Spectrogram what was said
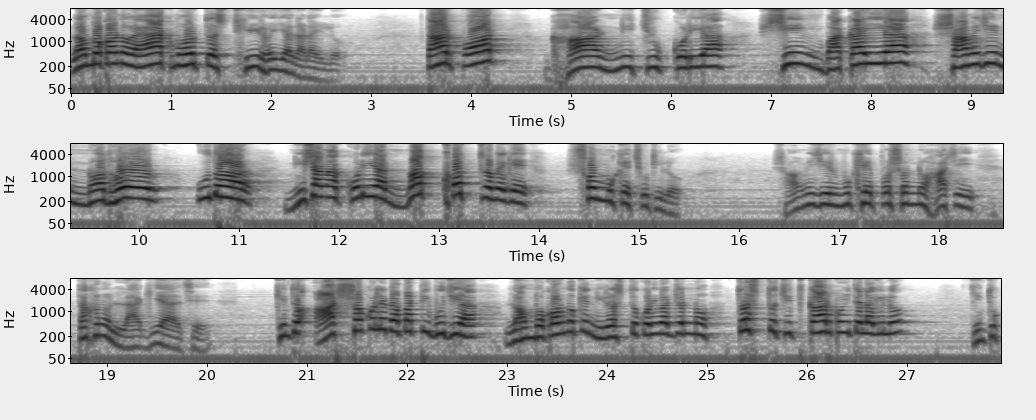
লম্বকর্ণ এক মুহূর্ত স্থির হইয়া দাঁড়াইল। তারপর ঘাড় নিচু করিয়া শিং বাঁকাইয়া স্বামীজির নধর, উদর, নিশানা করিয়া নক্ষত্র বেগে সম্মুখে ছুটিল। স্বামীজির মুখে প্রসন্ন হাসি তখনও লাগিয়া আছে। কিন্তু আর সকলে ব্যাপারটি বুঝিয়া লম্বকর্ণকে নিরস্ত করিবার জন্য ত্রস্ত চিৎকার করিতে লাগিল। কিন্তু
